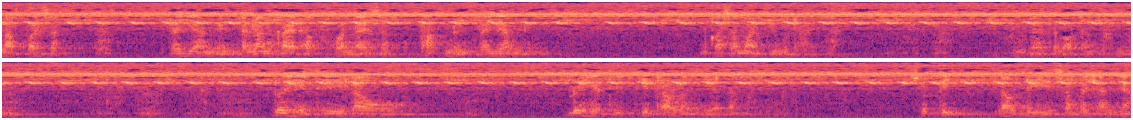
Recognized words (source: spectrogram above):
หลับไปสักระยะหนึ่งร่างกายพักผ่อนได้สักพักหนึ่งระยะหนึ่งมันก็สามารถอยู่ได้อยู่ได้ตลอดทั้งคืนด้วยเหตุที่เรา ด้วยเหตุที่จิตเราละเอียดสติเราดีสัมปชัญญะ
